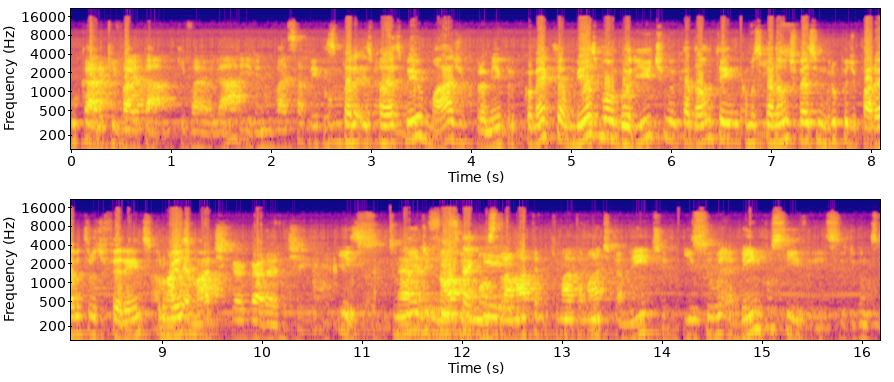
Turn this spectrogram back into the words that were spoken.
O cara que vai tá, que vai olhar, ele não vai saber como. Isso, para, isso parece meio mágico para mim, porque como é que é o mesmo algoritmo e cada um tem, como se cada um tivesse um grupo de parâmetros diferentes para o mesmo. matemática garante. Isso. Isso não é, é difícil de mostrar que... que matematicamente isso é bem possível. Isso, digamos,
